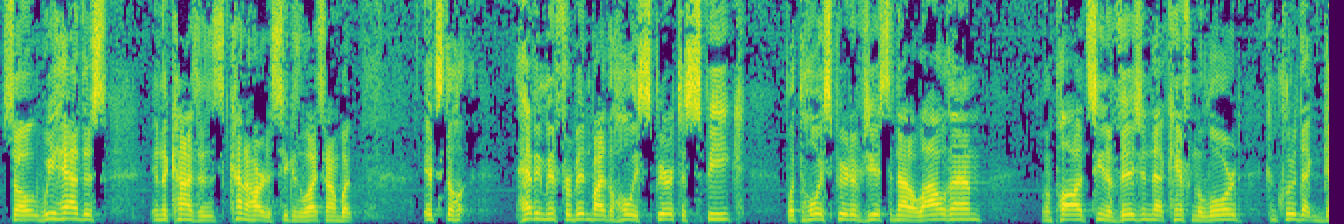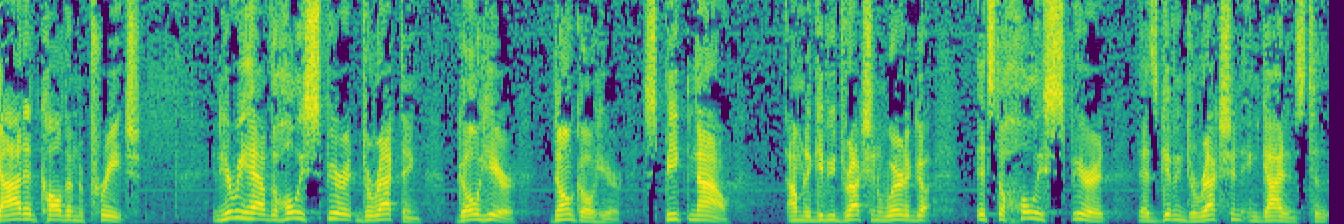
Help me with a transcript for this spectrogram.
So we had this in the context. It's kind of hard to see because the lights are on, but it's the having been forbidden by the Holy Spirit to speak, but the Holy Spirit of Jesus did not allow them. When Paul had seen a vision that came from the Lord, concluded that God had called them to preach. And here we have the Holy Spirit directing go here, don't go here, speak now. I'm going to give you direction where to go. It's the Holy Spirit that's giving direction and guidance to,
